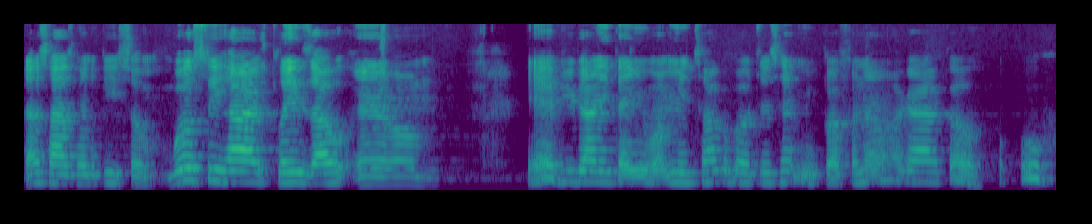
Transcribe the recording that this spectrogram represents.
that's how it's gonna be. So we'll see how it plays out. And um, yeah, if you got anything you want me to talk about, just hit me. But for now, I gotta go. Ooh.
